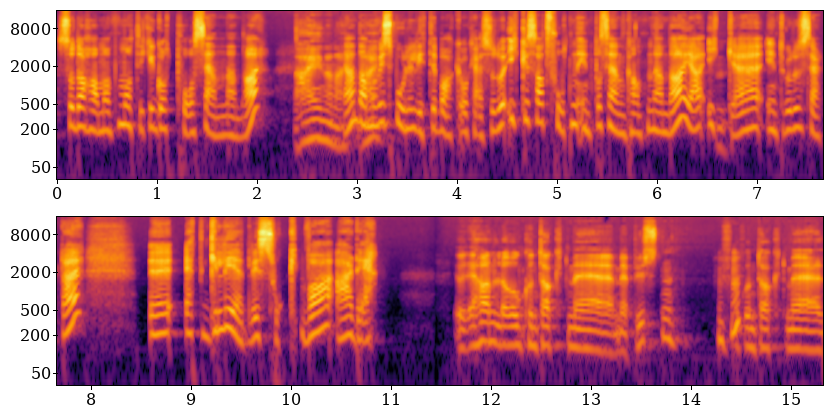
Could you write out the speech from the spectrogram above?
Så da har man på en måte ikke gått på scenen ennå. Nei, nei, nei. Ja, da må vi spole litt tilbake. Ok, Så du har ikke satt foten inn på scenekanten ennå. Jeg har ikke mm. introdusert deg. Eh, et gledelig sukk, hva er det? Det handler om kontakt med, med pusten. Mm -hmm. Kontakt med,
